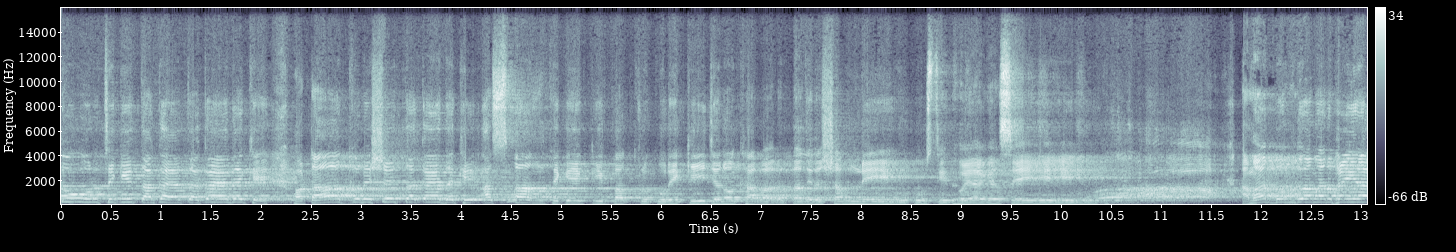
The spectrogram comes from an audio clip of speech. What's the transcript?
দূর থেকে তাকায় তাকায় দেখে হঠাৎ করে সে তাকায় দেখে আসমান থেকে একটি পাত্র করে কি যেন খাবার তাদের সামনে উপস্থিত হয়ে গেছে। আমার বন্ধু, আমার ভাইরা,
